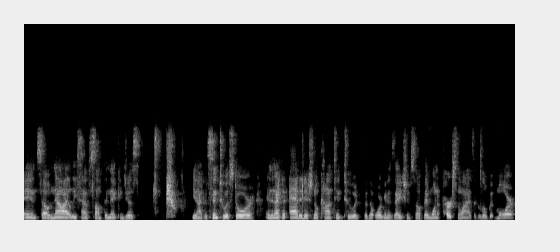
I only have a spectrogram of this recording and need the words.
And so now I at least have something that can just you know, I can send to a store and then I can add additional content to it for the organization. So if they want to personalize it a little bit more,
